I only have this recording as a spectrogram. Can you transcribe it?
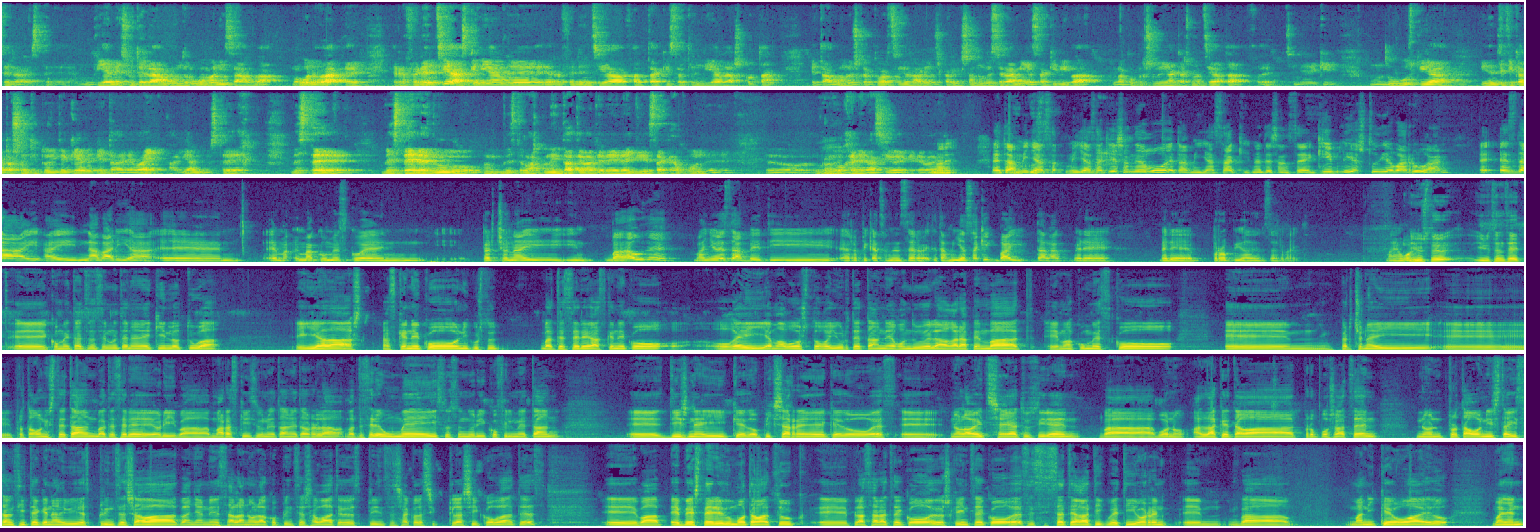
zera, este, mutian ez zutela Wonder Woman izan, ba, ba bueno, da, e, erreferentzia, azkenian e, erreferentzia faltak izaten dira askotan, eta, bueno, eskertu hartzen dira, eskarrik esan du bezala, Miyazakiri, ba, olako personaiak asmatzea, eta, jode, zinerekin, mundu guztia identifikatu sentitu daiteken eta ere bai, agian beste, beste, beste eredu, beste maskulinitate bat ere eraiki dezakagun e, edo urrengo generazioek ere bai. Bai. Eta Miyazaki esan dugu, eta Miyazaki, net esan ze, Ghibli estudio barruan, ez da ai, ai nabaria eh, ema- emakumezkoen pertsonai badaude, baina ez da beti errepikatzen den zerbait. Eta Miyazakik bai dala bere, bere propioa den zerbait. Baina, bueno, uste, irutzen zait, e, komentatzen zenutenarekin lotua, egia da, az- azkeneko, nik uste batez ere, azkeneko hogei, amabost, hogei urtetan egondu dela garapen bat, emakumezko e, pertsonai e, protagonistetan, batez ere, hori, ba, marrazki izunetan eta horrela, batez ere, umei zuzenduriko filmetan, e, Disneyk edo Pixarrek edo ez, e, nolabait saiatu ziren, ba, bueno, aldaketa bat proposatzen, non protagonista izan ziteken adibidez printzesa bat, baina ez ala nolako printzesa bat, edo ez printzesa klasi- klasiko bat, ez? E, ba, e, beste eredu mota batzuk e, plazaratzeko edo eskaintzeko, ez? Ez izateagatik beti horren em, ba, manikeoa edo, baina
